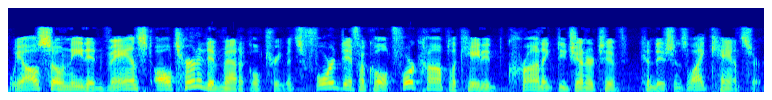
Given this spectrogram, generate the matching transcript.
we also need advanced alternative medical treatments for difficult, for complicated chronic degenerative conditions like cancer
